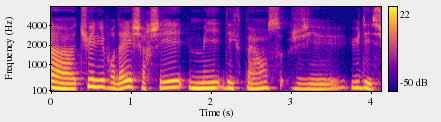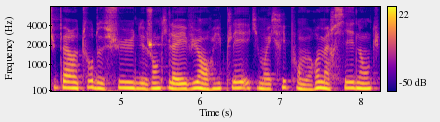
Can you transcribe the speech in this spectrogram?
Euh, tu es libre d'aller chercher, mais d'expérience, j'ai eu des super retours dessus, des gens qui l'avaient vu en replay et qui m'ont écrit pour me remercier. Donc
